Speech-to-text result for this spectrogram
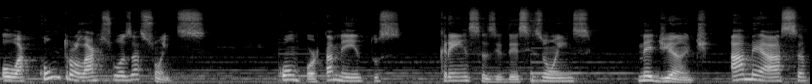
ou a controlar suas ações, comportamentos, crenças e decisões mediante ameaça,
